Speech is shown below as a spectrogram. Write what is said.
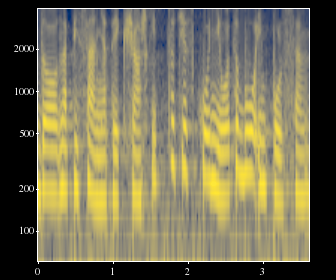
do napisania tej książki? Co Cię skłoniło? Co było impulsem?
